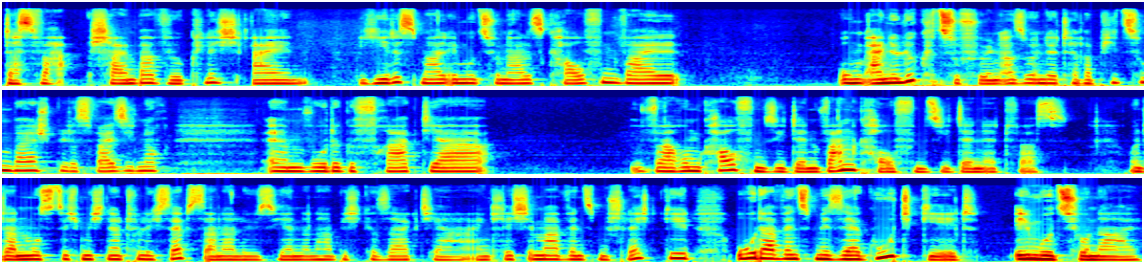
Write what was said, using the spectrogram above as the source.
das war scheinbar wirklich ein jedes Mal emotionales Kaufen, weil um eine Lücke zu füllen. Also in der Therapie zum Beispiel, das weiß ich noch, ähm, wurde gefragt, ja, warum kaufen Sie denn? Wann kaufen Sie denn etwas? Und dann musste ich mich natürlich selbst analysieren. Dann habe ich gesagt, ja, eigentlich immer, wenn es mir schlecht geht oder wenn es mir sehr gut geht emotional.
